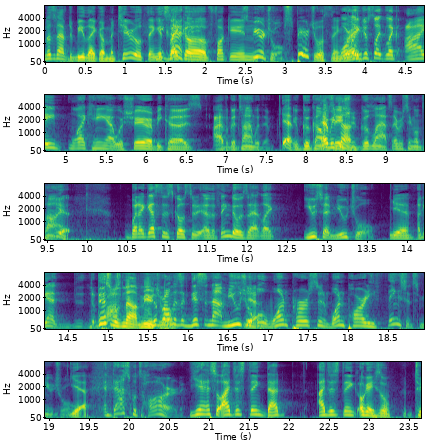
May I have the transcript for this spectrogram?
doesn't have to be like a material thing. It's Exactly. like a fucking Spiritual. spiritual thing, Or right? like just like like I like hanging out with Cher because I have a good time with him. Yeah, We have good conversation, good laughs every single time. Yeah. But I guess this goes to the other thing though is that like you said mutual. yeah. Again, th- the This was not mutual. The problem is like this is not mutual, Yeah. but one person, one party thinks it's mutual. Yeah. and that's what's hard. Yeah, so I just think that I just think okay, so to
